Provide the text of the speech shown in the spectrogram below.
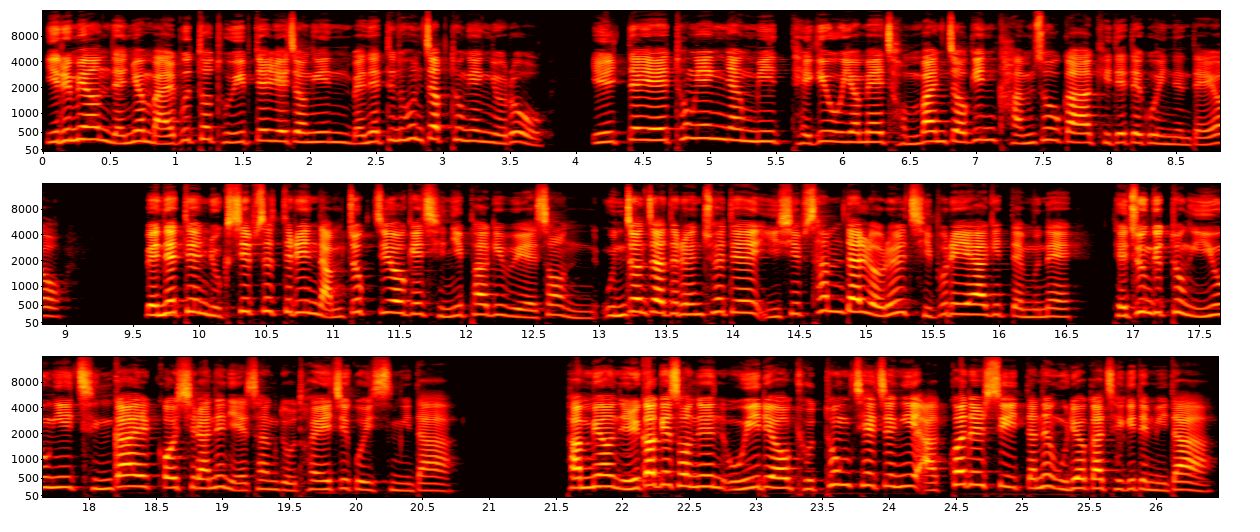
이르면 내년 말부터 도입될 예정인 맨해튼 혼잡 통행료로 일대의 통행량 및 대기 오염의 전반적인 감소가 기대되고 있는데요. 맨해튼 60스트릿 남쪽 지역에 진입하기 위해선 운전자들은 최대 23달러를 지불해야 하기 때문에 대중교통 이용이 증가할 것이라는 예상도 더해지고 있습니다. 반면 일각에서는 오히려 교통체증이 악화될 수 있다는 우려가 제기됩니다.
